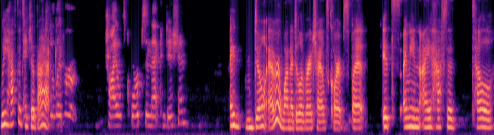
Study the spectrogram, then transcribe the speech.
We have to take her back. Deliver a child's corpse in that condition. I don't ever want to deliver a child's corpse, but it's, I mean, I have to tell,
